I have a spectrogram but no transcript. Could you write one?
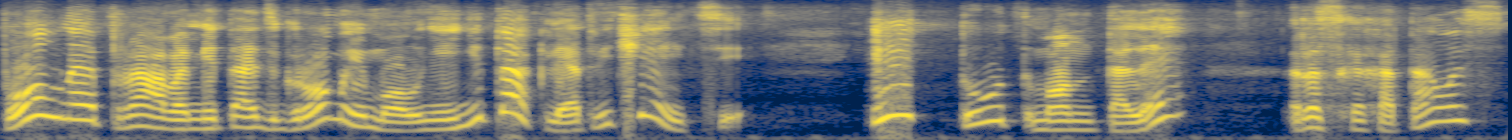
полное право метать громы и молнии. Не так ли, отвечаете? И тут Монтале расхохоталась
